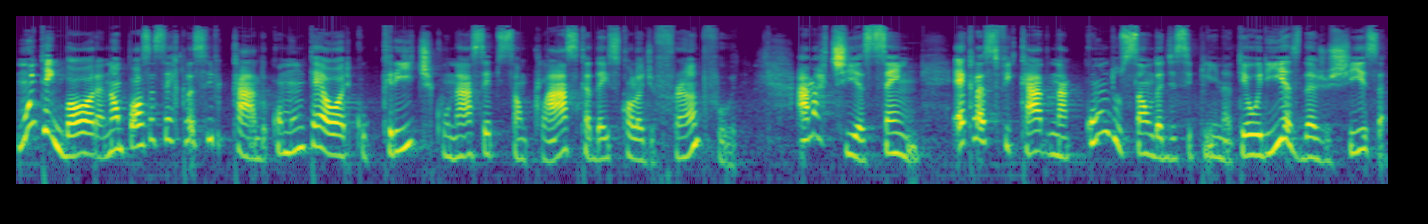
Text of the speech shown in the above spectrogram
Muito embora não possa ser classificado como um teórico crítico na acepção clássica da escola de Frankfurt, Amartya Sen é classificado na condução da disciplina Teorias da Justiça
